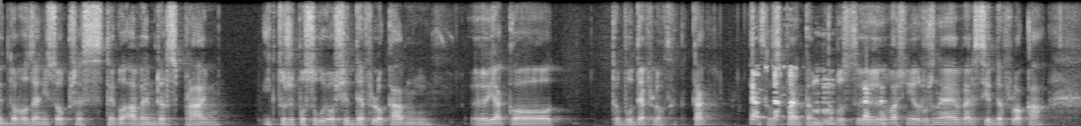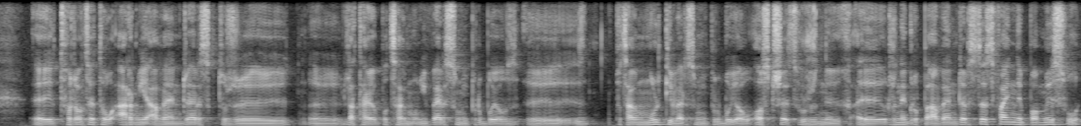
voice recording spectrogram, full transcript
y, dowodzeni są przez tego Avengers Prime i którzy posługują się deflokami y, jako... To był deflok, tak? Tak, tak, tak, pamiętam. Tak. To były tak, tak. właśnie różne wersje defloka. Y, tworzące tą armię Avengers, którzy y, latają po całym uniwersum i próbują, y, po całym multiversum i próbują ostrzec różnych, różne grupy Avengers. To jest fajny pomysł,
